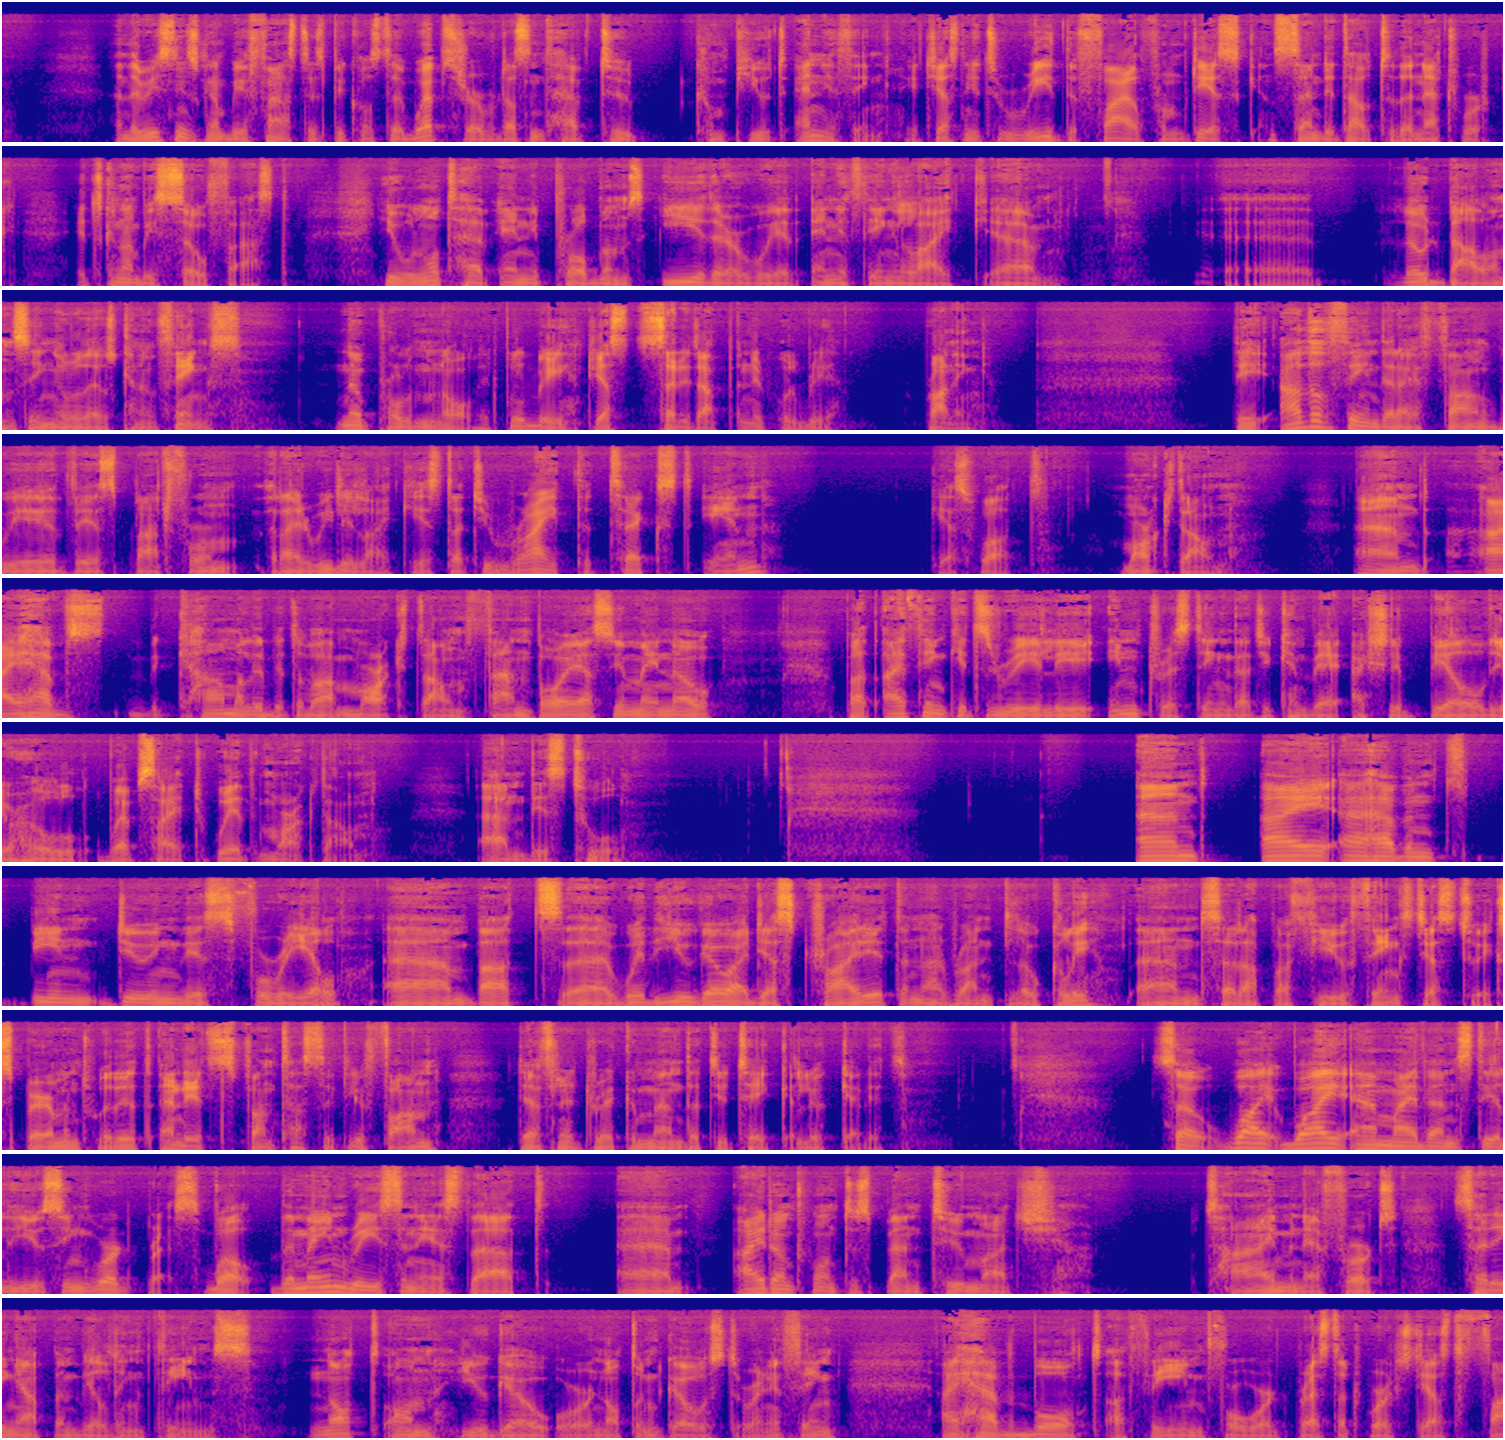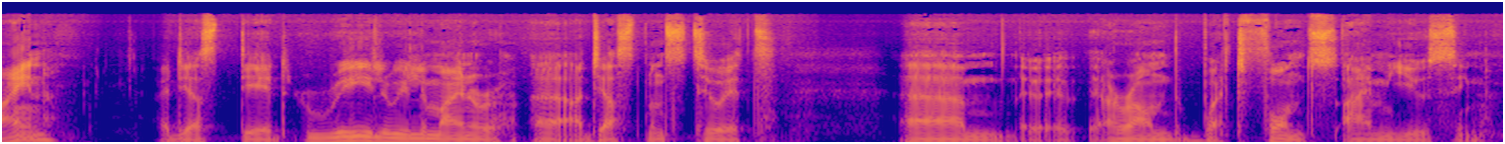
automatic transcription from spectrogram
And the reason it's going to be fast is because the web server doesn't have to compute anything. It just needs to read the file from disk and send it out to the network. It's going to be so fast. You will not have any problems either with anything like um, uh, load balancing or those kind of things. No problem at all. It will be just set it up and it will be running. The other thing that I found with this platform that I really like is that you write the text in, guess what? Markdown. And I have become a little bit of a Markdown fanboy, as you may know. But I think it's really interesting that you can be, actually build your whole website with Markdown and this tool. And I, haven't been doing this for real, um, but uh, with Hugo, I just tried it and I run it locally and set up a few things just to experiment with it, and it's fantastically fun. Definitely recommend that you take a look at it. So why why am I then still using WordPress? Well, the main reason is that um, I don't want to spend too much time and effort setting up and building themes, not on Hugo or not on Ghost or anything. I have bought a theme for WordPress that works just fine. I just did really, really minor uh, adjustments to it um, uh, around what fonts I'm using.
